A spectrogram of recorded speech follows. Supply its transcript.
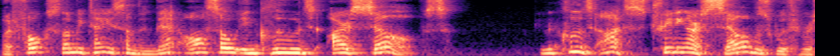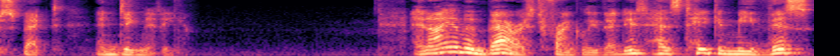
but folks, let me tell you something. That also includes ourselves. It includes us, treating ourselves with respect and dignity. And I am embarrassed, frankly, that it has taken me this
